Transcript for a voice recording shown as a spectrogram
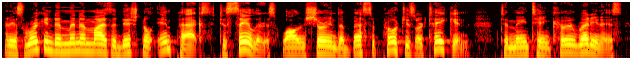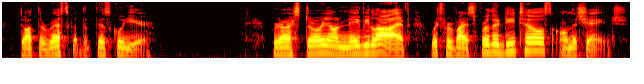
and is working to minimize additional impacts to sailors while ensuring the best approaches are taken to maintain current readiness throughout the rest of the fiscal year. Read our story on Navy Live, which provides further details on the change.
